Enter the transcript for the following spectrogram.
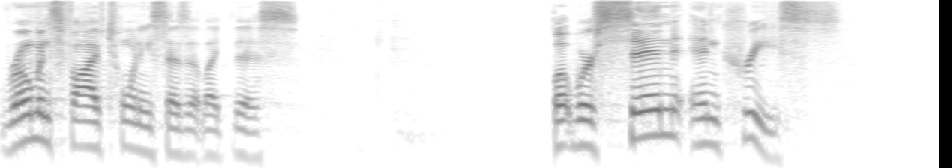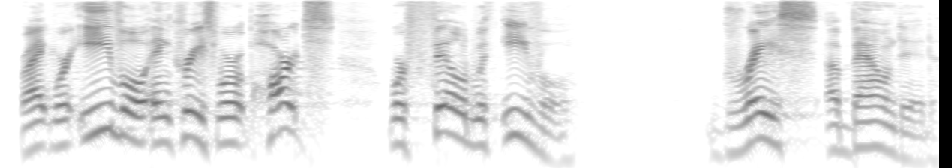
Romans 5.20 says it like this. But where sin increased, right? Where evil increased, where hearts were filled with evil, grace abounded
